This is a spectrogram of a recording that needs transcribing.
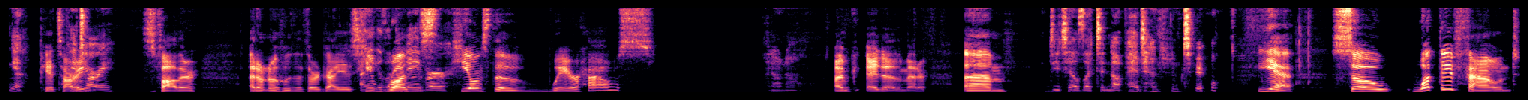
Yeah. Pietari, Pietari. His father. I don't know who the third guy is. He think it's a runs. He owns the warehouse. I don't know. I'm. It doesn't matter. Um. Details I did not pay attention to. Yeah. So what they've found,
